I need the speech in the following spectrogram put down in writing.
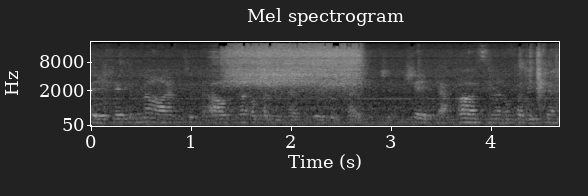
Ekledim mi artık altına kapatacağım. Böyle şey, kapatacağım.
